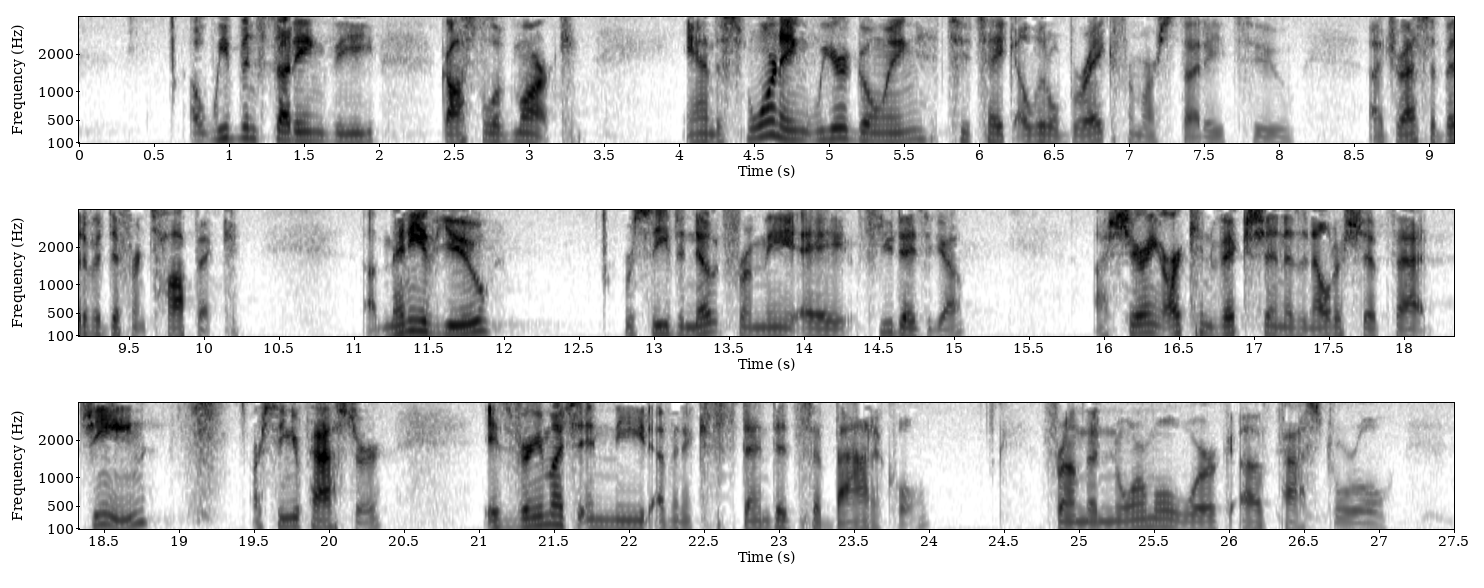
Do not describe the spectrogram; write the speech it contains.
uh, we've been studying the Gospel of Mark. And this morning, we are going to take a little break from our study to address a bit of a different topic. Uh, many of you received a note from me a few days ago uh, sharing our conviction as an eldership that Gene, our senior pastor, is very much in need of an extended sabbatical from the normal work of pastoral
